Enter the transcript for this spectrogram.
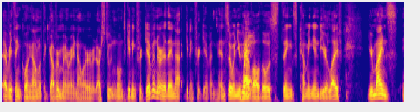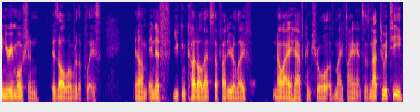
everything going on with the government right now are, are student loans getting forgiven or are they not getting forgiven and so when you right. have all those things coming into your life your mind's and your emotion is all over the place um, and if you can cut all that stuff out of your life now I have control of my finances, not to a T.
